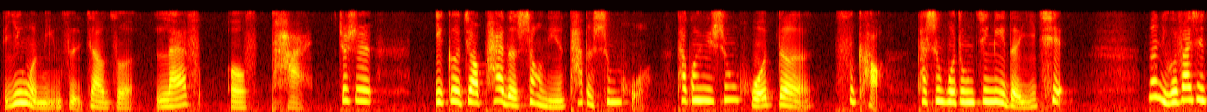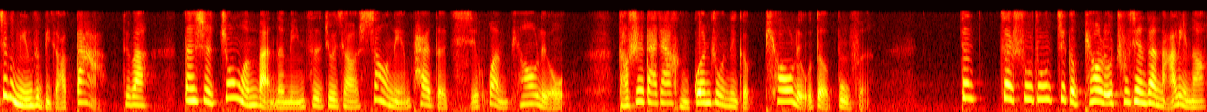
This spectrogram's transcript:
英文名字叫做《Life of Pi》，就是一个叫派的少年他的生活，他关于生活的思考。他生活中经历的一切，那你会发现这个名字比较大，对吧？但是中文版的名字就叫《少年派的奇幻漂流》，导致大家很关注那个漂流的部分。但在书中，这个漂流出现在哪里呢？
